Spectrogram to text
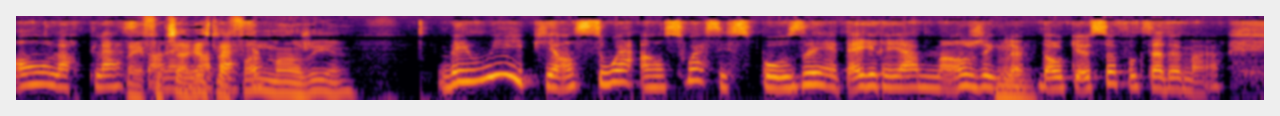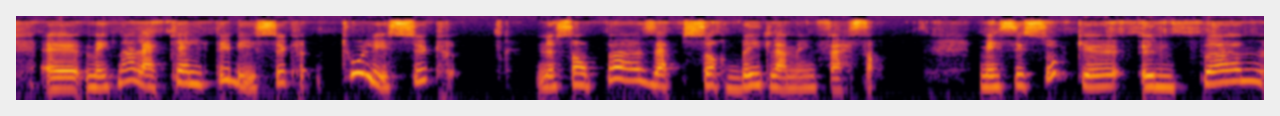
ont leur place. Il ben, faut que ça reste le fun de manger. Hein? Ben oui, puis en soi, en soi, c'est supposé être agréable de manger. Là. Hmm. Donc, ça, il faut que ça demeure. Euh, maintenant, la qualité des sucres. Tous les sucres ne sont pas absorbés de la même façon. Mais c'est sûr qu'une pomme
